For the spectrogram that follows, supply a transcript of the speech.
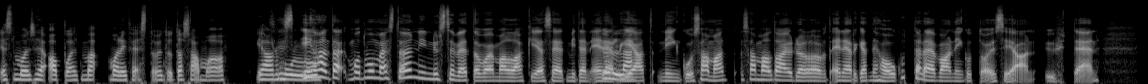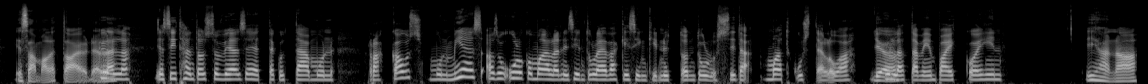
Ja sitten mä olin se apua, että mä manifestoin tota samaa. Ihan siis hullu. Ihan ta- mutta mun mielestä on niin just se vetovoiman laki ja se, että miten energiat, niin kuin samat, samalla taajuudella olevat energiat, ne houkuttelee vaan niin kuin toisiaan yhteen ja samalle taajuudelle. Kyllä. Ja sittenhän tuossa on vielä se, että kun tämä mun rakkaus, mun mies asuu ulkomailla, niin siinä tulee väkisinkin, nyt on tullut sitä matkustelua Joo. yllättäviin paikkoihin. Ihanaa.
